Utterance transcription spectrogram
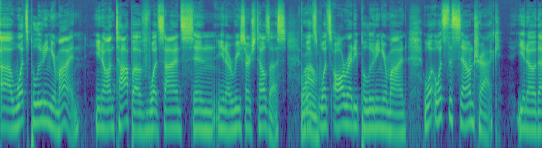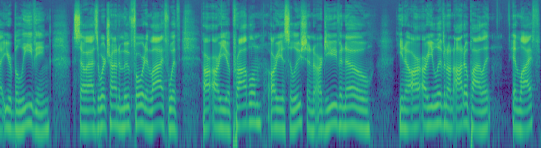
uh, what's polluting your mind you know on top of what science and you know research tells us Wow. what's what's already polluting your mind what what's the soundtrack you know, that you're believing. So as we're trying to move forward in life with are, are you a problem? Are you a solution? Or do you even know, you know, are, are you living on autopilot in life?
